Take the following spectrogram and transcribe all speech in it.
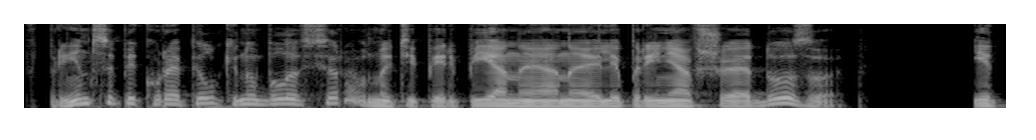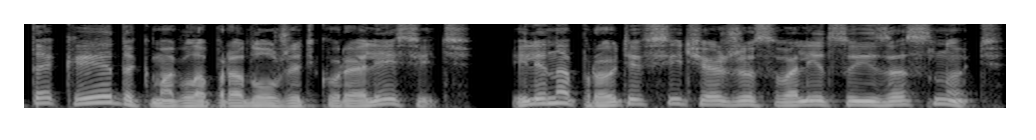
В принципе, Куропелкину было все равно теперь, пьяная она или принявшая дозу, и так и эдак могла продолжить куролесить или, напротив, сейчас же свалиться и заснуть.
